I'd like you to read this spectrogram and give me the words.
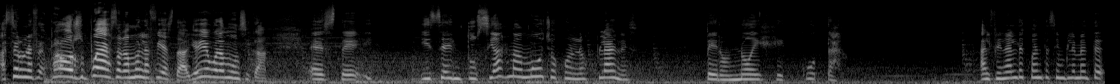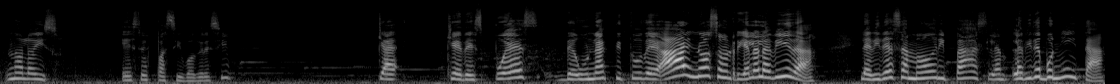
hacer una fiesta, por supuesto, hagamos la fiesta, yo llevo la música, este, y se entusiasma mucho con los planes pero no ejecuta. Al final de cuentas simplemente no lo hizo. Eso es pasivo-agresivo. Que, después de una actitud de, ay, no, sonríele a la vida. La vida es amor y paz, la, la vida es bonita,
